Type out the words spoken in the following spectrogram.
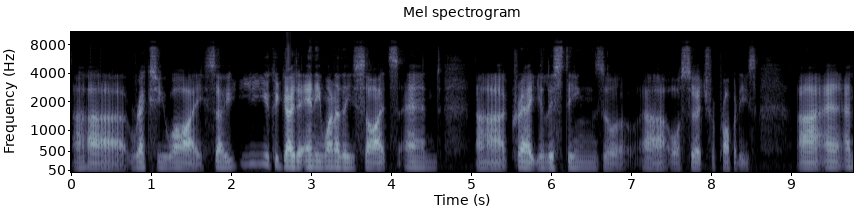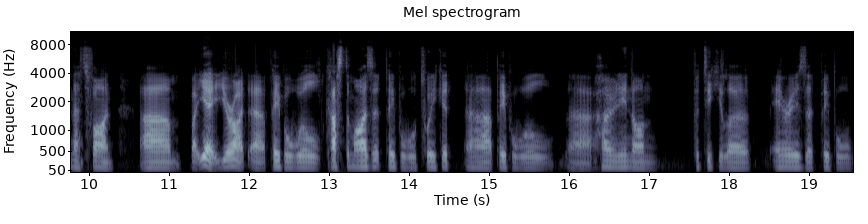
uh, Rex UI. So you could go to any one of these sites and uh, create your listings or uh, or search for properties, uh, and, and, that's fine. Um, but yeah, you're right. people will customize it. People will tweak it. people will hone in on particular areas that people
